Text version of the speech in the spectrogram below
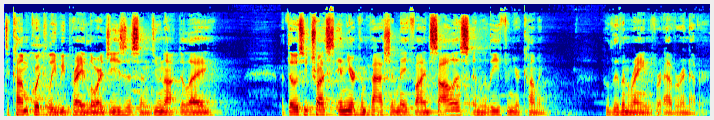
to come quickly, we pray, Lord Jesus, and do not delay, that those who trust in your compassion may find solace and relief in your coming, who live and reign forever and ever.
